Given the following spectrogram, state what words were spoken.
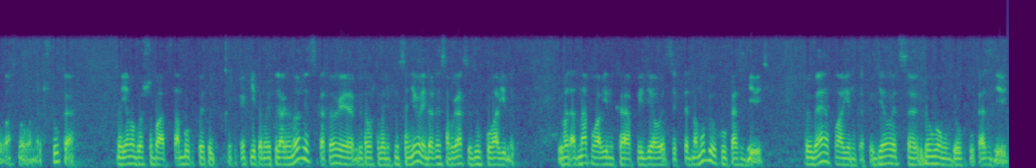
была основана эта штука, но я могу ошибаться. Там были какие-то молекулярные ножницы, которые для того, чтобы они функционировали, должны собраться из двух половинок. И вот одна половинка приделывается к одному белку Cas9, другая половинка приделывается к другому белку Cas9.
